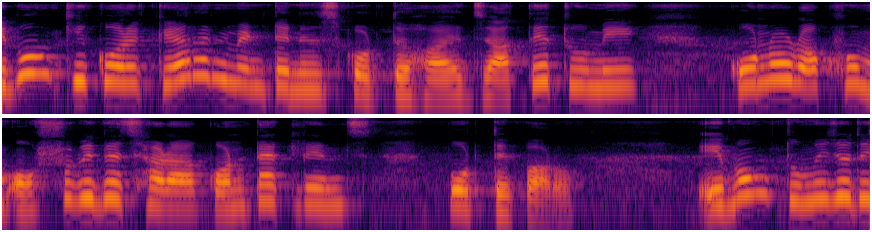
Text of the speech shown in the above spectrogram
এবং কি করে কেয়ার অ্যান্ড মেনটেনেন্স করতে হয় যাতে তুমি কোনো রকম অসুবিধে ছাড়া কন্ট্যাক্ট লেন্স পরতে পারো। এবং তুমি যদি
